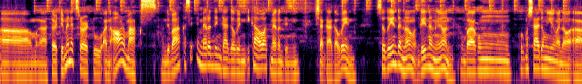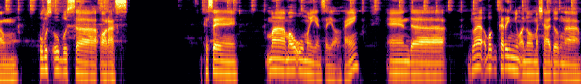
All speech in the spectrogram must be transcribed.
uh, mga 30 minutes or to an hour max. Di ba? Kasi meron din gagawin ikaw at meron din siya gagawin. So, gayon din lang. Gayon lang yun. Kung ba, kung huwag masyadong yung ano, um, ubus-ubus sa uh, oras. Kasi, ma mauumay yan sa'yo, okay? And, uh, wag ka rin yung ano, masyadong uh,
